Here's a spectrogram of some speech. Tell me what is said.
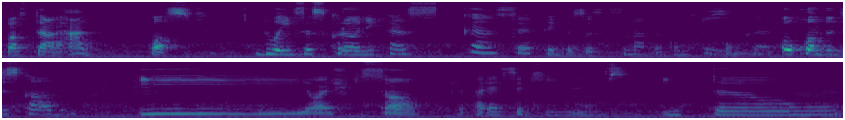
Posso estar errado? Posso. Doenças crônicas, câncer. Tem pessoas que se matam quando estão com câncer. Ou quando descobrem. E eu acho que só que aparece aqui, né? Então,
